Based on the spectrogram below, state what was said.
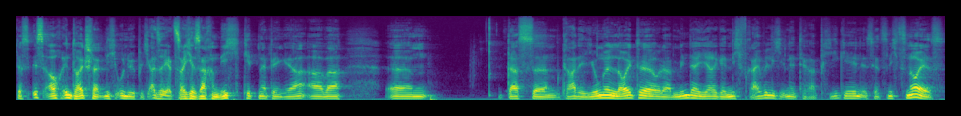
das ist auch in Deutschland nicht unüblich. Also jetzt solche Sachen nicht, Kidnapping, ja, aber ähm, dass ähm, gerade junge Leute oder Minderjährige nicht freiwillig in eine Therapie gehen, ist jetzt nichts Neues.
